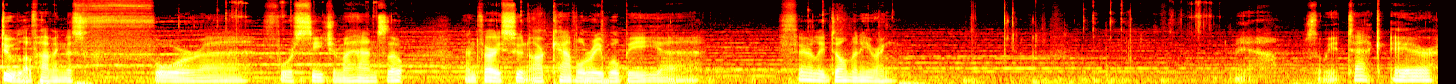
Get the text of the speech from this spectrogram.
Do love having this four, uh, four siege in my hands, though. And very soon our cavalry will be uh, fairly domineering. Yeah, so we attack air.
